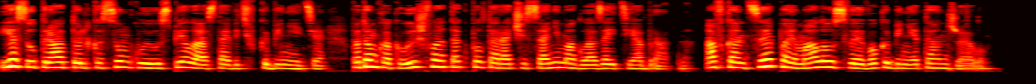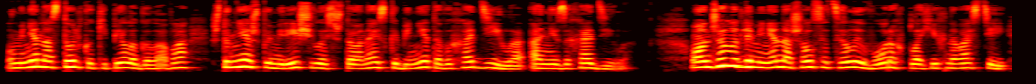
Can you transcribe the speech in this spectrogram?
Я с утра только сумку и успела оставить в кабинете, потом как вышла, так полтора часа не могла зайти обратно. А в конце поймала у своего кабинета Анжелу. У меня настолько кипела голова, что мне аж померещилось, что она из кабинета выходила, а не заходила. У Анжелы для меня нашелся целый ворох плохих новостей,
